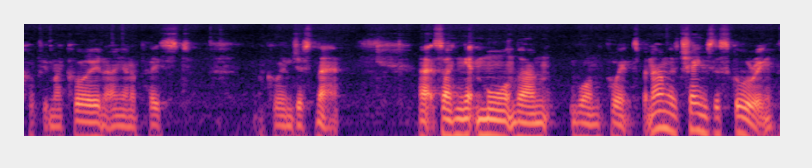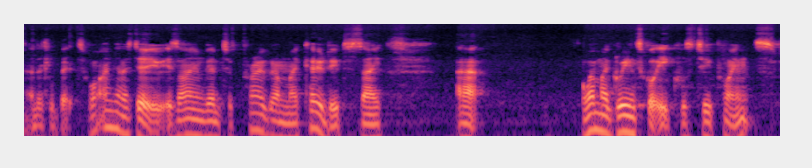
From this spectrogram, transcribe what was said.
copy my coin. I'm going to paste my coin just there. Uh, so I can get more than one point. But now I'm going to change the scoring a little bit. What I'm going to do is I am going to program my Kodu to say uh, when my green score equals two points,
